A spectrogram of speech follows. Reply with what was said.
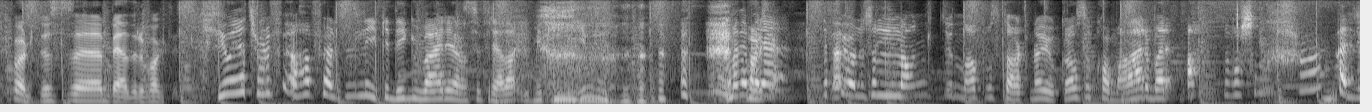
føltes eh, bedre, faktisk. Jo, jeg tror det har føltes like digg hver eneste fredag i mitt liv. Men jeg bare det føles så langt unna på starten av uka, så kom han her og bare ah, det var sånn her.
